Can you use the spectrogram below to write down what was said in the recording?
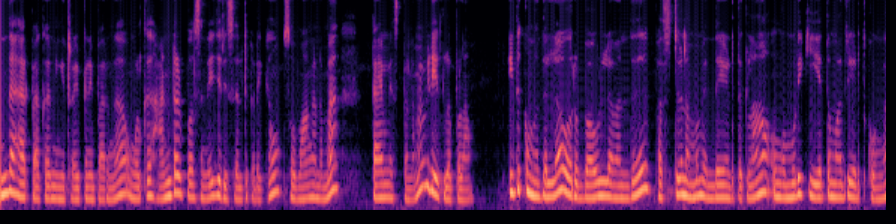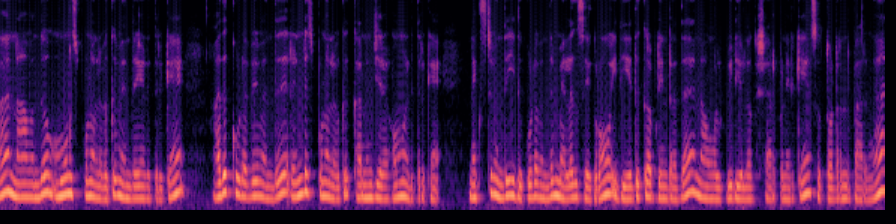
இந்த ஹேர் பேக்கர் நீங்கள் ட்ரை பண்ணி பாருங்கள் உங்களுக்கு ஹண்ட்ரட் பர்சன்டேஜ் ரிசல்ட் கிடைக்கும். ஸோ வாங்க நம்ம டைம் வேஸ்ட் பண்ணாமல் வீடியோக்குள்ளே போகலாம் இதுக்கு முதல்ல ஒரு பவுலில் வந்து ஃபஸ்ட்டு நம்ம வெந்தயம் எடுத்துக்கலாம். உங்கள் முடிக்கு ஏற்ற மாதிரி எடுத்துக்கோங்க. நான் வந்து மூணு ஸ்பூன் அளவுக்கு வெந்தயம் எடுத்திருக்கேன். அது கூடவே வந்து ரெண்டு ஸ்பூன் அளவுக்கு கரிஞ்சீரகமும் எடுத்திருக்கேன். நெக்ஸ்ட்டு வந்து இது கூட வந்து மிளகு சேர்க்குறோம் இது எதுக்கு அப்படின்றத நான் உங்களுக்கு வீடியோவில் ஷேர் பண்ணியிருக்கேன் ஸோ தொடர்ந்து பாருங்கள்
